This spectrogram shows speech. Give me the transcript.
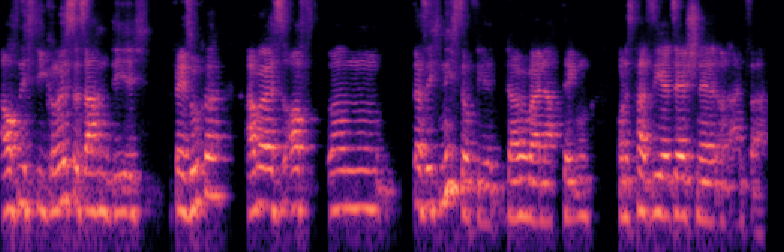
auch nicht die größten Sachen, die ich versuche, aber es ist oft, ähm, dass ich nicht so viel darüber nachdenke und es passiert sehr schnell und einfach.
